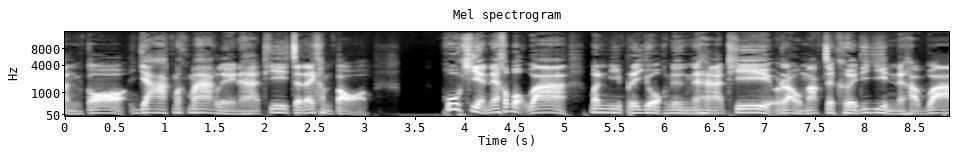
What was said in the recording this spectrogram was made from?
มันก็ยากมากๆเลยนะฮะที่จะได้คำตอบ ผู้เขียนเนี่ยเขาบอกว่ามันมีประโยคนึงนะฮะที่เรามักจะเคยได้ยินนะครับว่า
